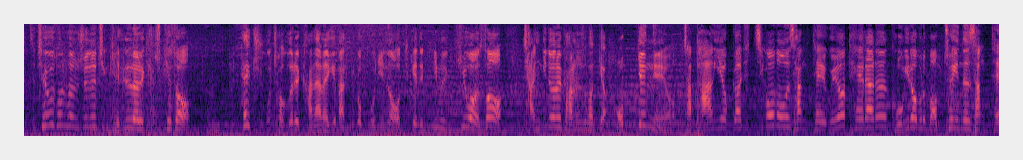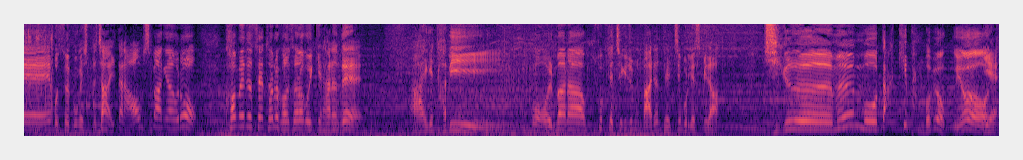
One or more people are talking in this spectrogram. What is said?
그래서 최우선 선수는 지금 게릴라를 계속해서 해주고 저그를 가난하게 만들고 본인은 어떻게든 힘을 키워서 장기전을 가는 수밖에 없겠네요. 자 방위업까지 찍어놓은 상태고요. 테라는 공일업으로 멈춰 있는 상태의 모습을 보고 있습니다. 자 일단 9시 방향으로 커맨드 센터를 건설하고 있긴 하는데 아 이게 답이 뭐 얼마나 후속 대책이 좀 마련될지 모르겠습니다. 지금은 뭐 딱히 방법이 없고요. 예.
